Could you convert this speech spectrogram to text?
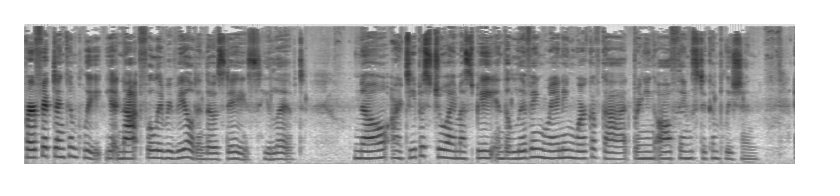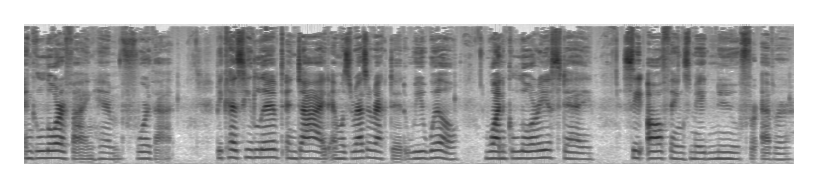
perfect and complete, yet not fully revealed in those days he lived. No, our deepest joy must be in the living, reigning work of God, bringing all things to completion and glorifying him for that because he lived and died and was resurrected, we will, one glorious day, see all things made new forever.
